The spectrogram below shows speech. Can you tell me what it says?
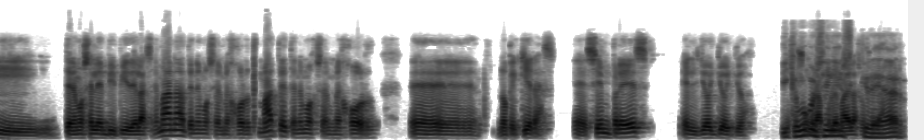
y tenemos el MVP de la semana, tenemos el mejor mate, tenemos el mejor eh, lo que quieras. Eh, siempre es el yo, yo, yo. ¿Y, cómo consigues crear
